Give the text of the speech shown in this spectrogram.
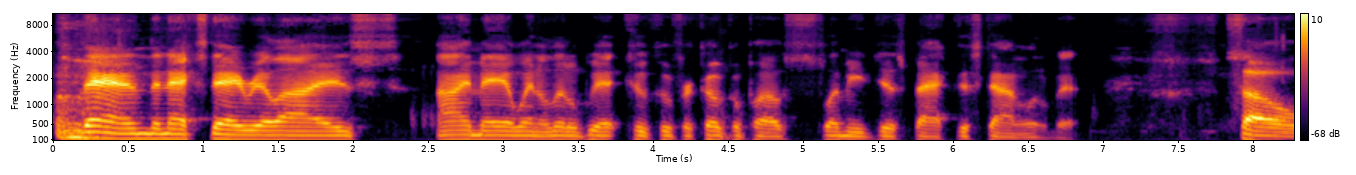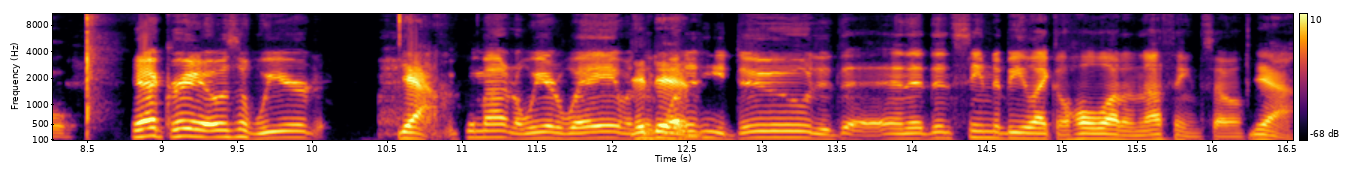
then the next day realized I may have went a little bit cuckoo for cocoa puffs. Let me just back this down a little bit. So Yeah, great. It was a weird. yeah, It came out in a weird way. It was It like, did. what did he do? Did and it didn't seem to be like a whole lot of nothing. So, yeah.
